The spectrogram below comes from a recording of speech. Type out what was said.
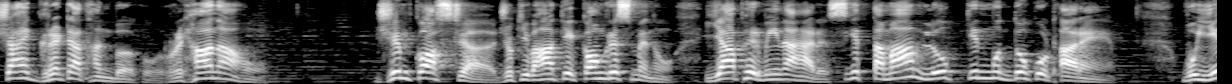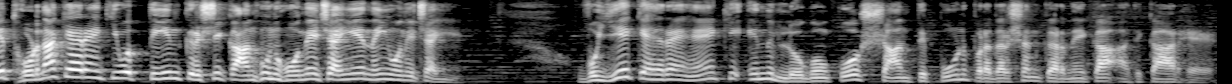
चाहे ग्रेटा थनबर्ग हो, रिहाना हो, जिम कॉस्टा जो कि वहाँ के कांग्रेसमैन हो, या फिर मीना हैरिस, ये तमाम लोग किन मुद्दों को उठा रहे हैं? वो ये थोड़ा कह रहे हैं कि वो तीन कृषि कानून होने चाहिए, नहीं होने चाहिए। वो ये कह रहे हैं कि इन लोगों को शांतिपूर्ण प्रदर्शन करने का अधिकार है।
